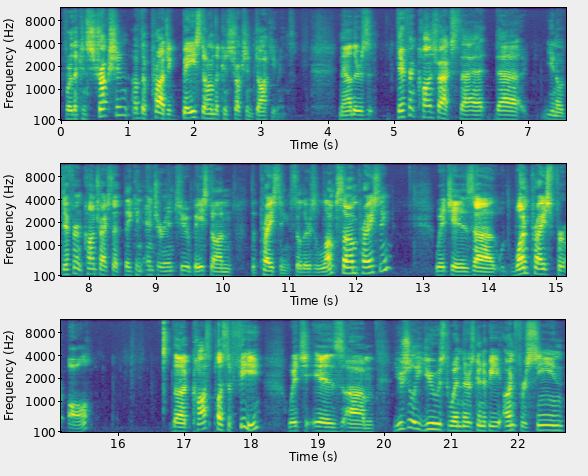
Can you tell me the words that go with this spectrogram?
for the construction of the project based on the construction documents. Now there's different contracts that that you know different contracts that they can enter into based on the pricing. So there's lump sum pricing, which is uh, one price for all. The cost plus a fee, which is um, usually used when there's going to be unforeseen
